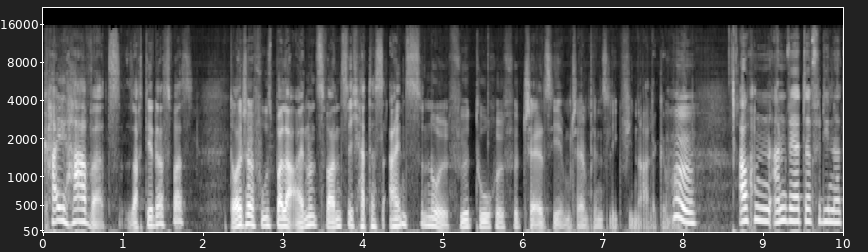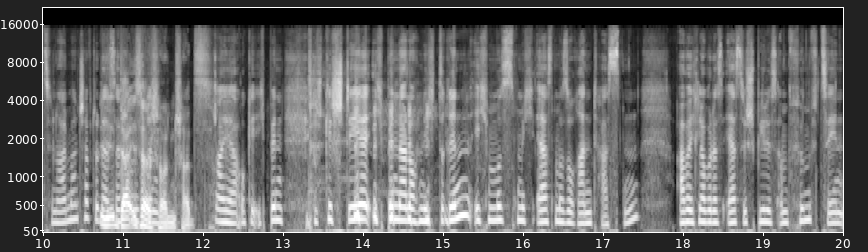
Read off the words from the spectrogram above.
Kai Havertz. Sagt dir das was? Deutscher Fußballer 21 hat das 1 zu 0 für Tuchel, für Chelsea im Champions League Finale gemacht. Hm. Auch ein Anwärter für die Nationalmannschaft? Oder ist da ist er schon, Schatz. Ah ja, okay. Ich bin, ich gestehe, ich bin da noch nicht drin. Ich muss mich erstmal so rantasten. Aber ich glaube, das erste Spiel ist am 15.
